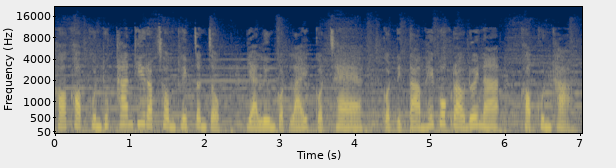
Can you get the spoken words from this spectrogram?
ขอขอบคุณทุกท่านที่รับชมคลิปจนจบ อย่าลืมกดไลค์ กดแชร์ กดติดตามให้พวกเราด้วยนะ ขอบคุณค่ะ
